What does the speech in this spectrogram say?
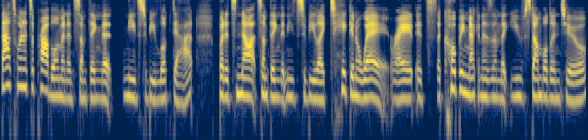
that's when it's a problem and it's something that needs to be looked at, but it's not something that needs to be like taken away, right? It's a coping mechanism that you've stumbled into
